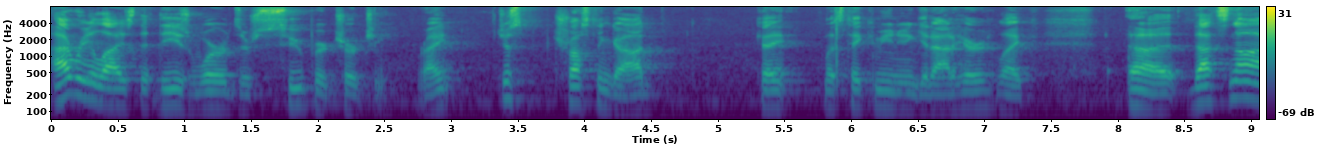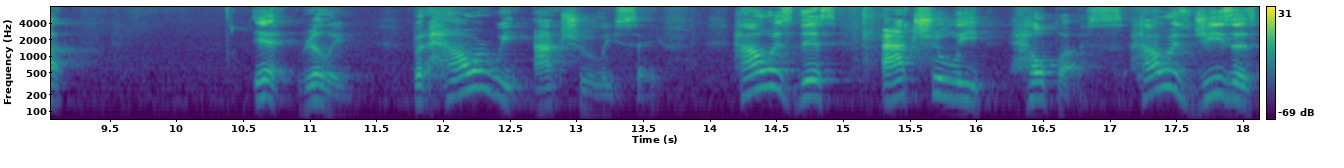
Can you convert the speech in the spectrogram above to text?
I realize that these words are super churchy, right? Just trust in God. Okay, let's take communion and get out of here. Like, uh, that's not it, really. But how are we actually safe? How does this actually help us? How is Jesus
